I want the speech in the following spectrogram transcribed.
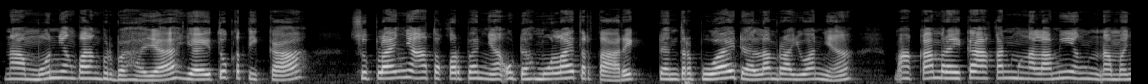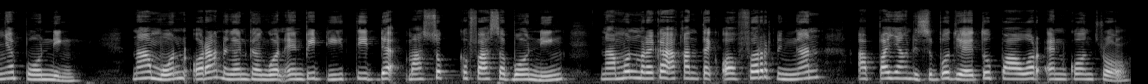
Namun yang paling berbahaya yaitu ketika suplainya atau korbannya udah mulai tertarik dan terbuai dalam rayuannya, maka mereka akan mengalami yang namanya bonding. Namun, orang dengan gangguan NPD tidak masuk ke fase bonding, namun mereka akan take over dengan apa yang disebut yaitu power and control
